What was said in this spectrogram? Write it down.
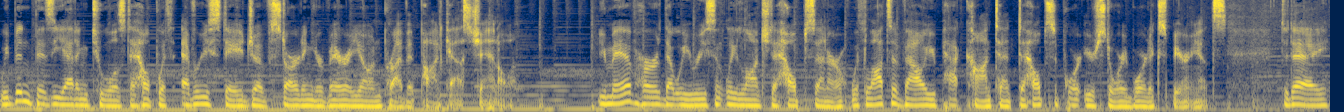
we've been busy adding tools to help with every stage of starting your very own private podcast channel. You may have heard that we recently launched a help center with lots of value packed content to help support your storyboard experience. Today,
